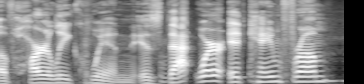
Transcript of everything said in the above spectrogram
of Harley Quinn. Is that where it came from?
